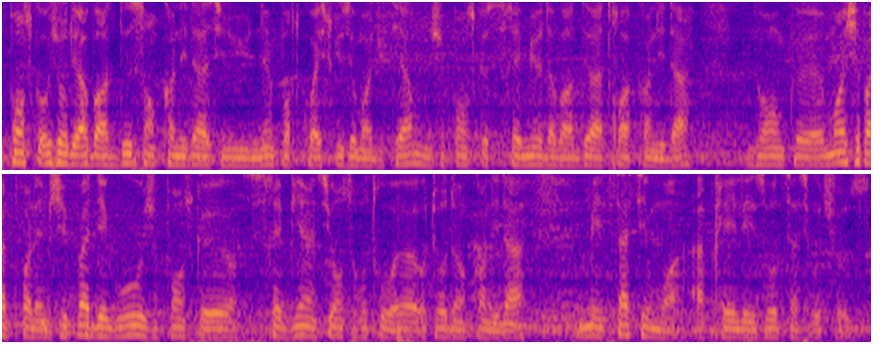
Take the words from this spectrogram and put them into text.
Je pense qu'aujourd'hui, avoir 200 candidats, c'est n'importe quoi, excusez-moi du terme. Je pense que ce serait mieux d'avoir deux à trois candidats. Donc, euh, moi, je n'ai pas de problème, je n'ai pas d'ego. Je pense que ce serait bien si on se retrouve euh, autour d'un candidat. Mais ça, c'est moi. Après, les autres, ça, c'est autre chose.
